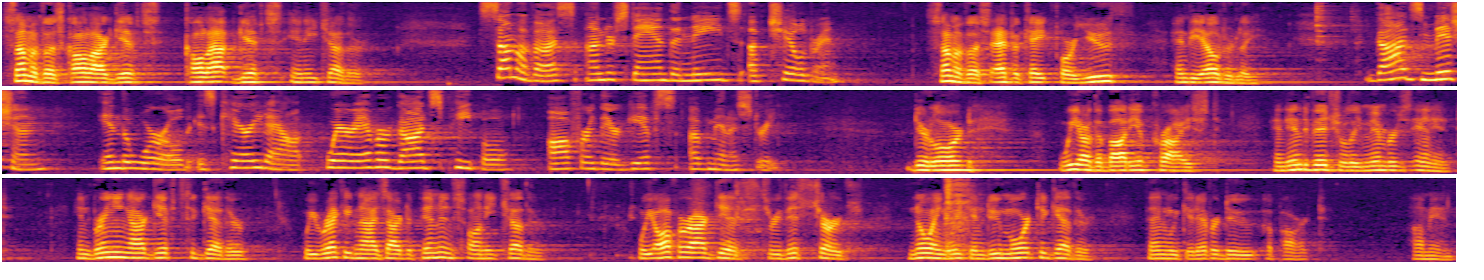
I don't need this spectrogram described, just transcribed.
Some of us call our gifts, call out gifts in each other. Some of us understand the needs of children. Some of us advocate for youth and the elderly. God's mission in the world is carried out wherever God's people offer their gifts of ministry. Dear Lord, we are the body of Christ and individually members in it. In bringing our gifts together, we recognize our dependence on each other. We offer our gifts through this church, knowing we can do more together than we could ever do apart. Amen.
